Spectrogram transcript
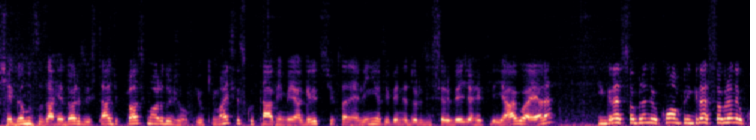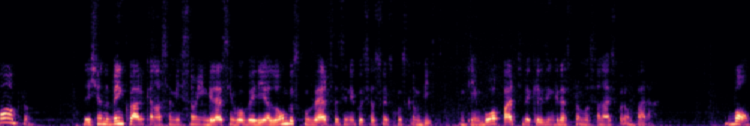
Chegamos nos arredores do estádio próximo à hora do jogo, e o que mais se escutava em meio a gritos de flanelinhas e vendedores de cerveja, refri e água era: Ingresso sobrando eu compro, ingresso sobrando eu compro! deixando bem claro que a nossa missão em ingresso envolveria longas conversas e negociações com os cambistas, com quem boa parte daqueles ingressos promocionais foram parar. Bom,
